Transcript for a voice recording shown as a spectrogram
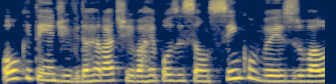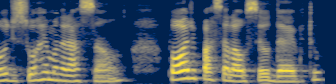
ou que tenha dívida relativa à reposição cinco vezes o valor de sua remuneração, pode parcelar o seu débito,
